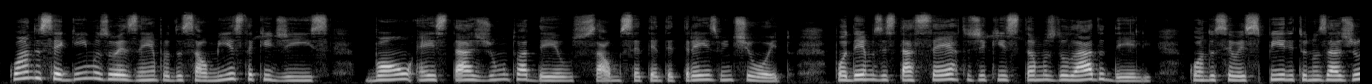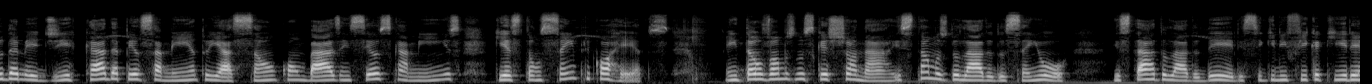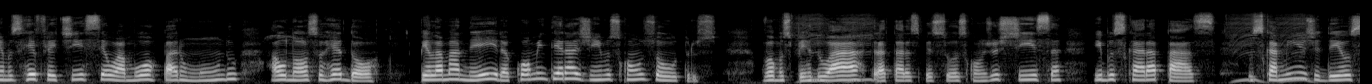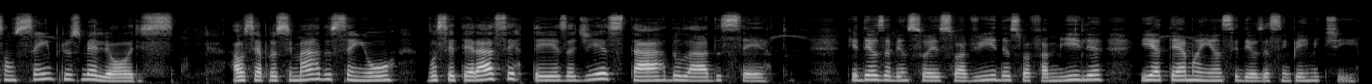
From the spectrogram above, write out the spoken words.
Quando seguimos o exemplo do salmista que diz: Bom é estar junto a Deus. Salmo 73, 28. Podemos estar certos de que estamos do lado dele, quando seu Espírito nos ajuda a medir cada pensamento e ação com base em seus caminhos que estão sempre corretos. Então vamos nos questionar: estamos do lado do Senhor? Estar do lado dele significa que iremos refletir seu amor para o mundo ao nosso redor pela maneira como interagimos com os outros. Vamos perdoar, tratar as pessoas com justiça e buscar a paz. Os caminhos de Deus são sempre os melhores. Ao se aproximar do Senhor, você terá a certeza de estar do lado certo. Que Deus abençoe a sua vida, a sua família e até amanhã, se Deus assim permitir.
